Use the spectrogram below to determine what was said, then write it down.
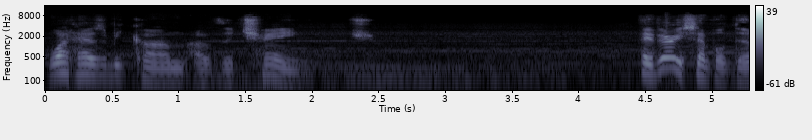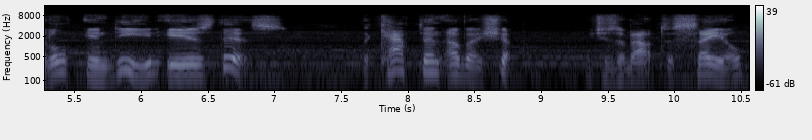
what has become of the change. A very simple diddle, indeed, is this. The captain of a ship which is about to sail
